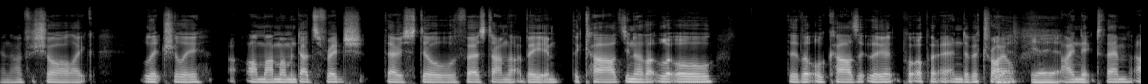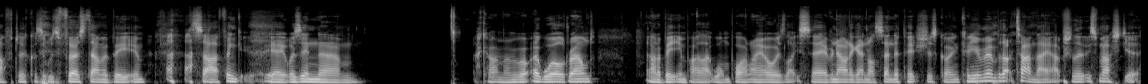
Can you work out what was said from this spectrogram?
and I'm for sure like literally on my mum and dad's fridge there is still the first time that I beat him the cards you know that little the little cars that they put up at the end of a trial Yeah. Yeah. yeah. I nicked them after because it was the first time I beat him so I think yeah it was in um I can't remember a world round and I beat him by like one point. I always like say every now and again I'll send a picture just going, Can you remember that time that I absolutely smashed you?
